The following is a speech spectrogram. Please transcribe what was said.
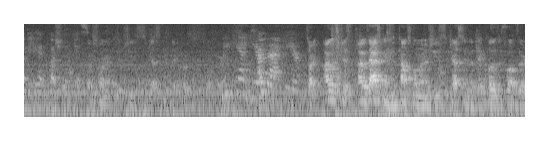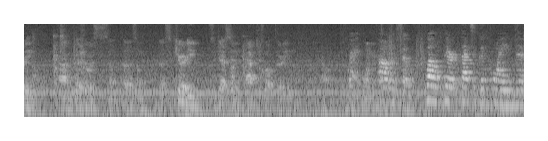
Okay, you had a question, yes. I was just wondering if she's suggesting that they close at twelve thirty. We can't hear back here. Sorry, I was just, I was asking the councilwoman if she's suggesting that they close at twelve thirty, um, because there was some, uh, some, uh, security suggested after twelve thirty. Right. Um, So, Well, there, that's a good point. The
